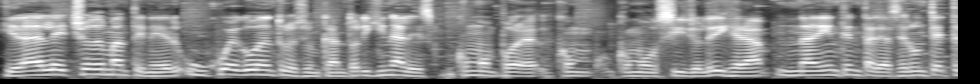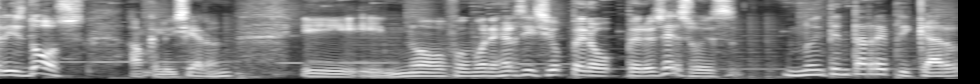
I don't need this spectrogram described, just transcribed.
Y era el hecho de mantener un juego dentro de su encanto original, es como, como, como si yo le dijera, nadie intentaría hacer un Tetris 2, aunque lo hicieron, y, y no fue un buen ejercicio, pero, pero es eso, es no intentar replicar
